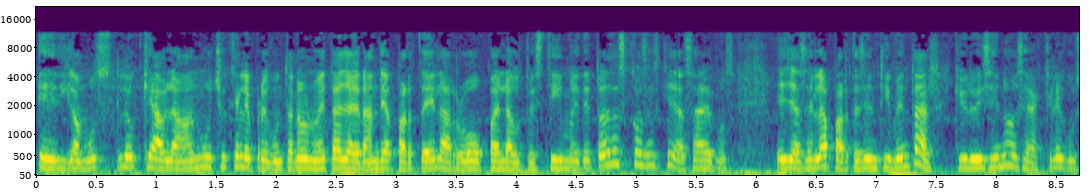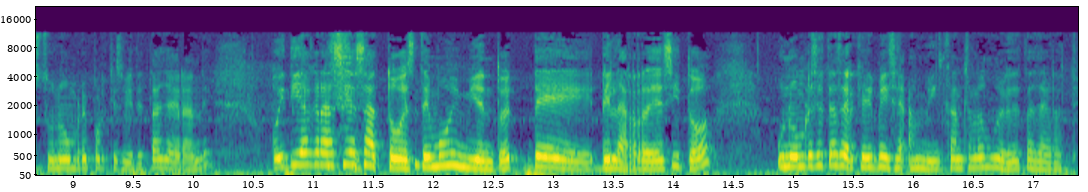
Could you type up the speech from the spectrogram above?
eh, digamos, lo que hablaban mucho, que le preguntan a uno de talla grande, aparte de la ropa, de la autoestima y de todas esas cosas que ya sabemos, ellas en la parte sentimental, que uno dice, no, ¿será que le gusta un hombre porque soy de talla grande? Hoy día, gracias a todo este movimiento de, de las redes y todo, un hombre se te acerca y me dice, a mí me encantan las mujeres de talla grande.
